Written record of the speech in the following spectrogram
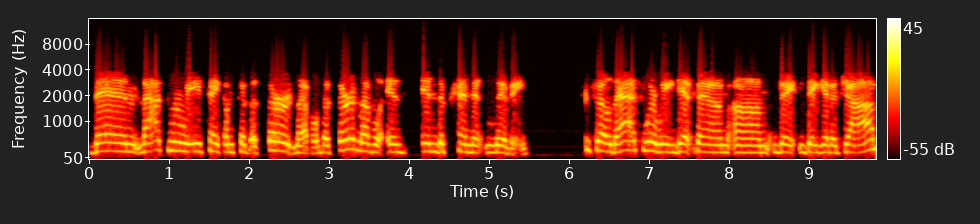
then that's when we take them to the third level. The third level is independent living. So that's where we get them, um, they, they get a job.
